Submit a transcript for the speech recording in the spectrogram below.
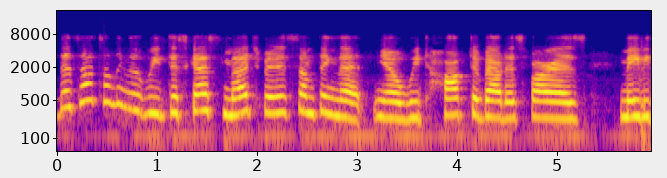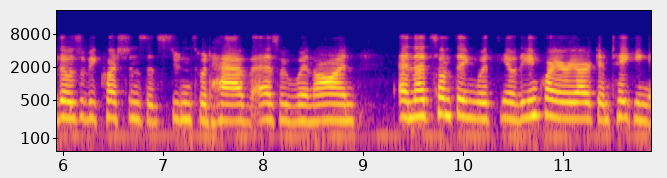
That's not something that we discussed much, but it's something that you know we talked about as far as maybe those would be questions that students would have as we went on, and that's something with you know the inquiry arc and taking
